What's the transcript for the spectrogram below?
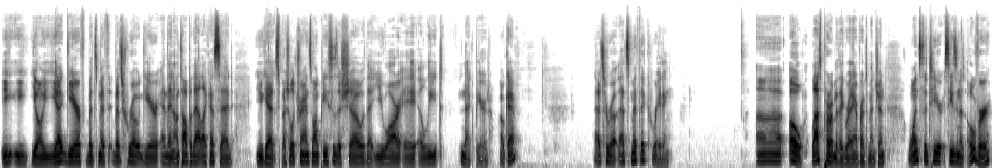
You, you, you know, you get gear for Bitsmith, Bits heroic gear, and then on top of that, like I said, you get special transmog pieces to show that you are a elite neckbeard. Okay, that's hero. That's mythic raiding. Uh oh, last part of mythic raiding I forgot to mention. Once the tier season is over,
